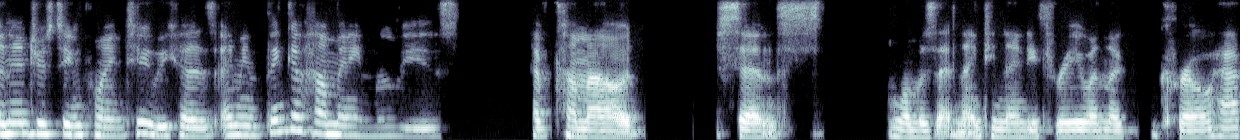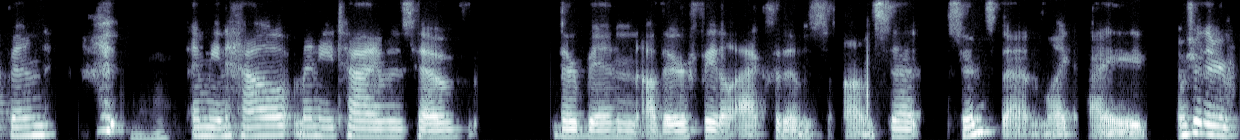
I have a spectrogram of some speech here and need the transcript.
an interesting point too because i mean think of how many movies have come out since when was that 1993 when the crow happened mm-hmm. i mean how many times have there been other fatal accidents on set since then. Like I, I'm sure there have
